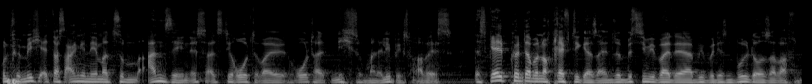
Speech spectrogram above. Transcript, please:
Und für mich etwas angenehmer zum Ansehen ist als die rote, weil rot halt nicht so meine Lieblingsfarbe ist. Das Gelb könnte aber noch kräftiger sein, so ein bisschen wie bei, der, wie bei diesen Bulldozer-Waffen.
